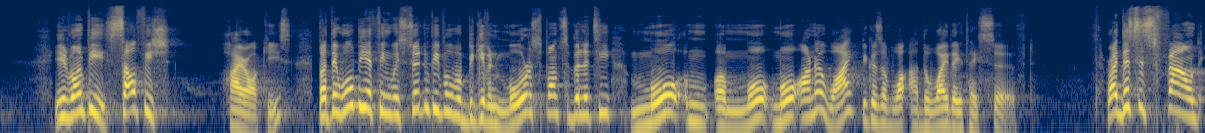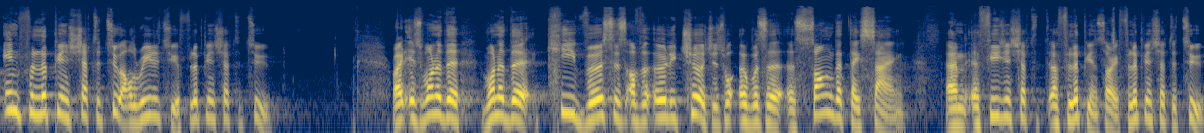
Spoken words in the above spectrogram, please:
it won't be selfish hierarchies, but there will be a thing where certain people will be given more responsibility, more, uh, more, more honor. Why? Because of what, the way that they served. Right? This is found in Philippians chapter 2. I'll read it to you. Philippians chapter 2. Right? It's one of the, one of the key verses of the early church. It was a, a song that they sang. Um, Ephesians chapter, uh, Philippians, sorry, Philippians chapter 2.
